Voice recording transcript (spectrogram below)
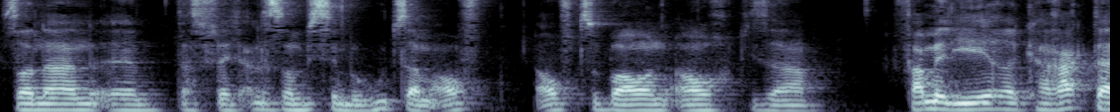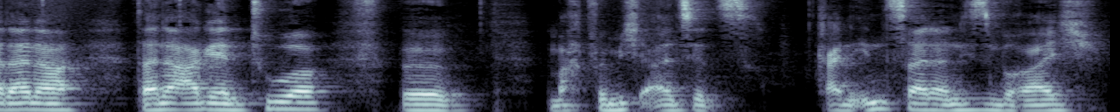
sondern äh, das vielleicht alles so ein bisschen behutsam auf, aufzubauen. Auch dieser familiäre Charakter deiner, deiner Agentur äh, macht für mich als jetzt kein Insider in diesem Bereich,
